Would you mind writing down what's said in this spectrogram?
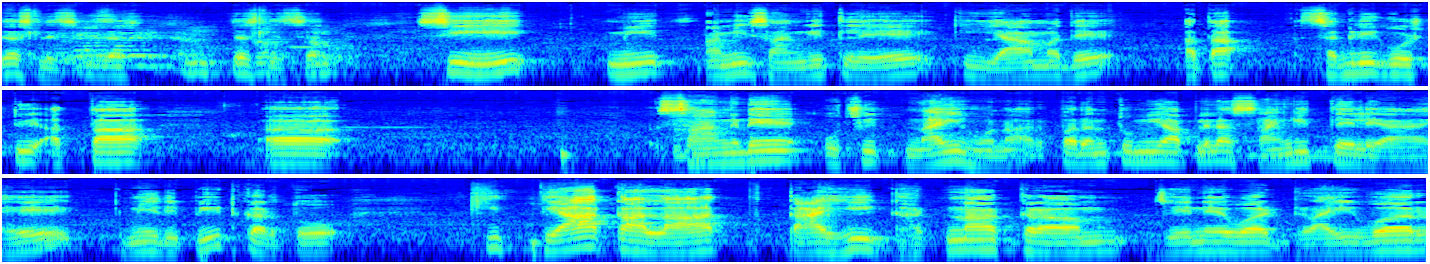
just listen just just listen see me आम्ही सांगितले की यामध्ये आता सगळी गोष्टी आत्ता सांगणे उचित नाही होणार परंतु मी आपल्याला सांगितलेले आहे मी रिपीट करतो की त्या काळात काही घटनाक्रम जेनेवर ड्रायव्हर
